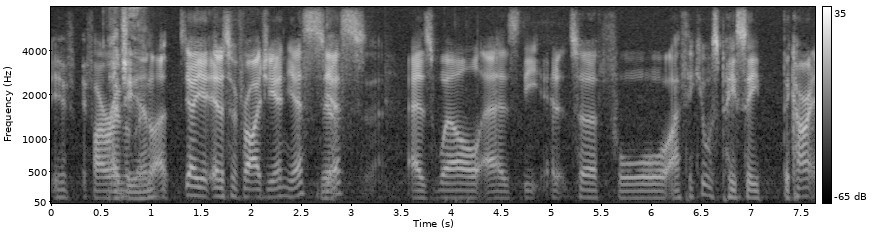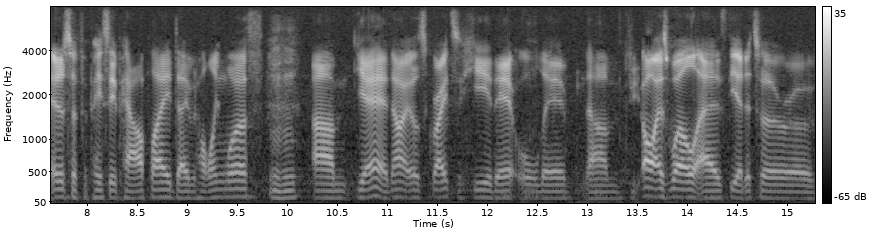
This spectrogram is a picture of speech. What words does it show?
if if I remember, IGN. yeah, yeah, editor for IGN. Yes, Yeah. yes as well as the editor for I think it was PC, the current editor for PC Power Play, David Hollingworth. Mm-hmm. Um, yeah, no, it was great to hear their all their um, oh, as well as the editor of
